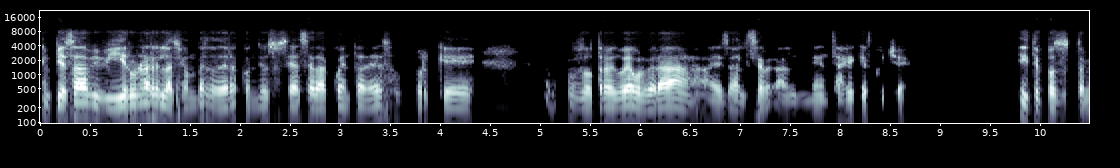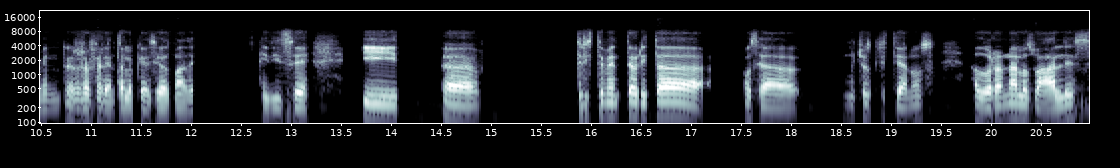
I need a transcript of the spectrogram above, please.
empieza a vivir una relación verdadera con Dios, o sea, se da cuenta de eso, porque pues, otra vez voy a volver al, mensaje que escuché. Y te, pues también referente a lo que decías, Madre. Y dice, y uh, tristemente ahorita, o sea, muchos cristianos adoran a los Baales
